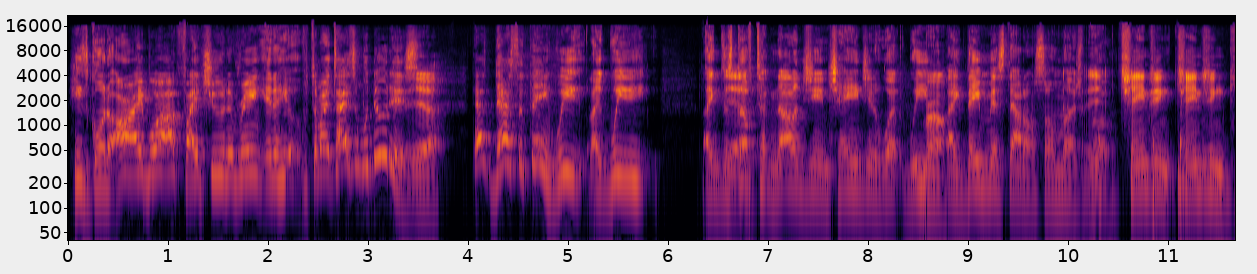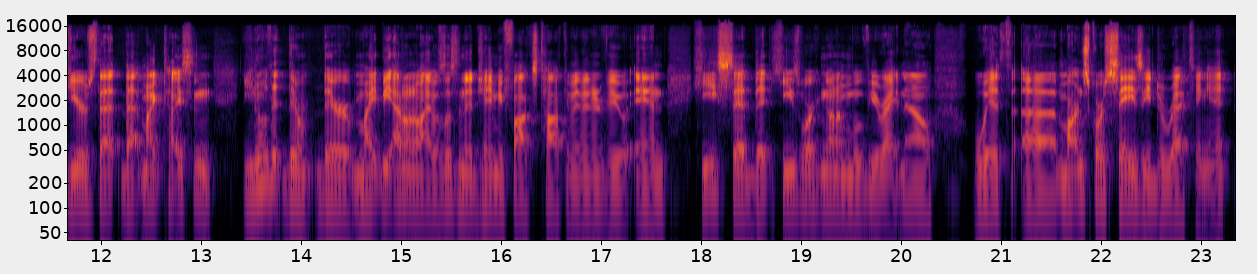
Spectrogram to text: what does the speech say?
He's going to. All right, boy, I'll fight you in the ring, and he, Mike Tyson will do this. Yeah. That's that's the thing. We like we like the Yeah. stuff technology and changing what we Bro. like. They missed out on so much, bro. It- changing changing gears that that Mike Tyson you know that there there might be I don't know I was listening to Jamie Foxx talk in an interview and he said that he's working on a movie right now with uh, Martin Scorsese directing it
